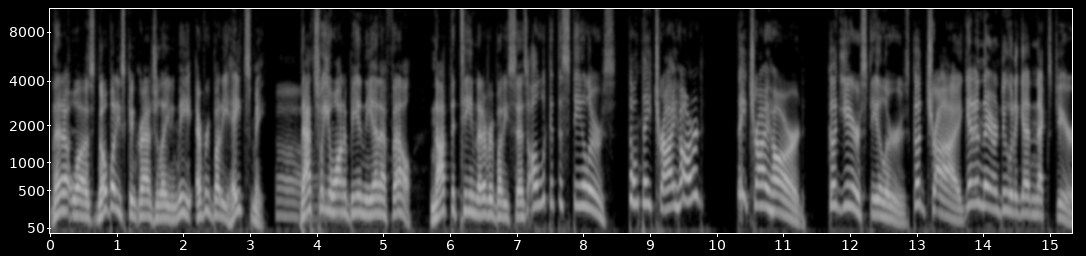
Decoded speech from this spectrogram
then it was nobody's congratulating me. Everybody hates me. That's what you want to be in the NFL, not the team that everybody says, oh, look at the Steelers. Don't they try hard? They try hard. Good year, Steelers. Good try. Get in there and do it again next year.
